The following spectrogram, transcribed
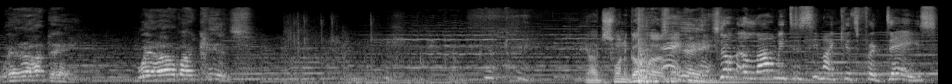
Where are they? Where are my kids? Yeah, I just want to go home. Hey, don't allow me to see my kids for days.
